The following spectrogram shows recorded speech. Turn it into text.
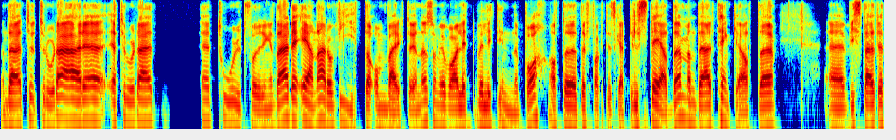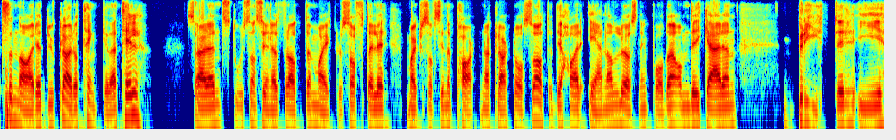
men det, jeg, tror det er, jeg tror det er to utfordringer der. Det ene er å vite om verktøyene, som vi var litt, litt inne på. At det, det, faktisk er til stede. Men der tenker jeg at eh, hvis det er et scenario du klarer å tenke deg til, så er det en stor sannsynlighet for at Microsoft eller Microsoft sine partnere har klart det også. At de har en eller annen løsning på det. Om det ikke er en bryter i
